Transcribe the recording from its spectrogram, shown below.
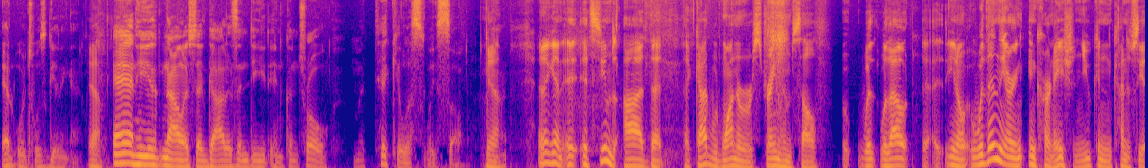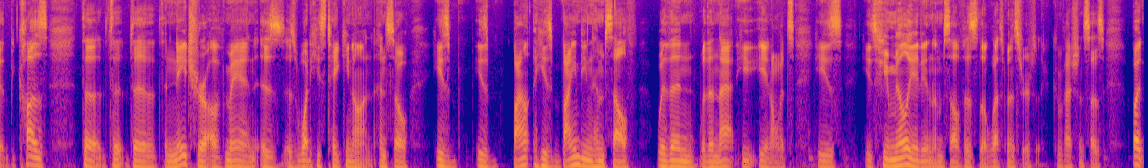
Edwards was getting at. Yeah. And he acknowledged that God is indeed in control, meticulously so. Yeah. And again, it, it seems odd that, that God would want to restrain himself with, without, uh, you know, within the incarnation, you can kind of see it because the, the, the, the nature of man is, is what he's taking on. And so he's, he's, he's binding himself within, within that. He, you know, it's, he's, he's humiliating himself as the Westminster Confession says, but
